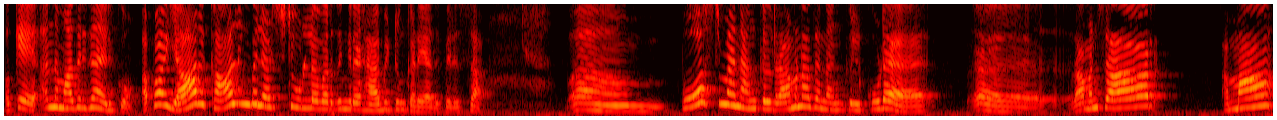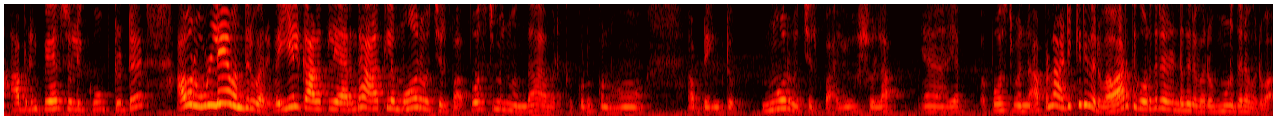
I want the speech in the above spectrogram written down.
ஓகே அந்த மாதிரி தான் இருக்கும். அப்போ யார் காலிங் பெல் அடிச்சுட்டு உள்ளே வருதுங்கிற ஹேபிட்டும் கிடையாது பெருசாக போஸ்ட்மேன் அங்கிள் ராமநாதன் அங்கிள் கூட ராமன் சார் அம்மா அப்படின்னு பேர் சொல்லி கூப்பிட்டுட்டு அவர் உள்ளே வந்துடுவார் வெயில் காலத்தில் இருந்தால் ஆற்றுல மோர் வச்சுருப்பா. போஸ்ட்மேன் வந்தால் அவருக்கு கொடுக்கணும் அப்படின்ட்டு மோர் வச்சுருப்பா யூஸ்வலாக எப் போஸ்ட்மேன் அப்போல்லாம் அடிக்கடி வருவா. வாரத்துக்கு ஒரு தடவை ரெண்டு தடவை வரும் மூணு தடவை வருவா.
